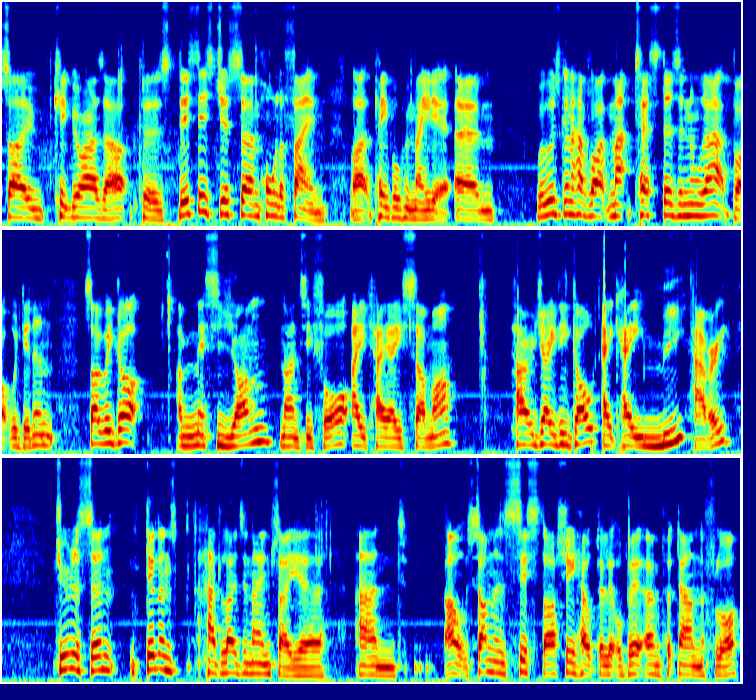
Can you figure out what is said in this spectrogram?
So keep your eyes out because this is just um, Hall of Fame, like people who made it. Um, we was gonna have like map testers and all that, but we didn't. So we got a Miss Young 94, aka Summer, Harry JD Gold, aka me, Harry, Julison. Dylan's had loads of names, so yeah, and oh, Summer's sister, she helped a little bit and put down the floor.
